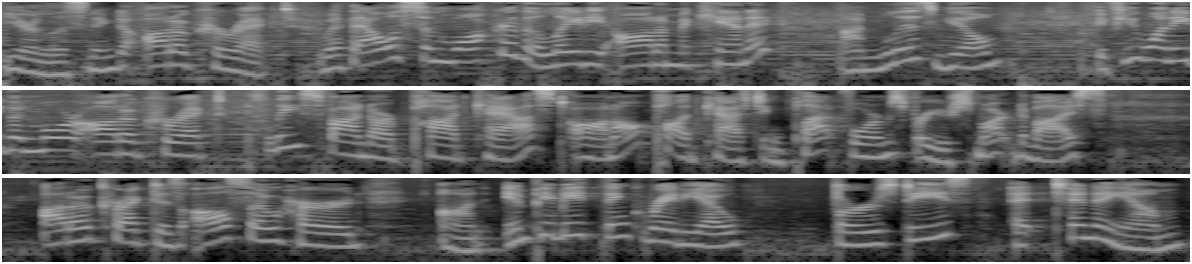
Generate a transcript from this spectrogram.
You're listening to AutoCorrect with Allison Walker, the Lady Auto Mechanic. I'm Liz Gill. If you want even more AutoCorrect, please find our podcast on all podcasting platforms for your smart device. AutoCorrect is also heard on MPB Think Radio Thursdays at 10 a.m.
